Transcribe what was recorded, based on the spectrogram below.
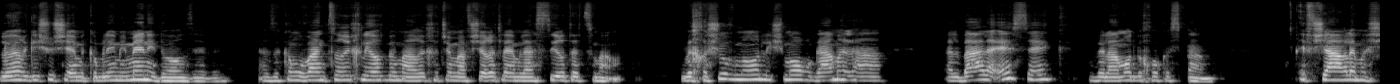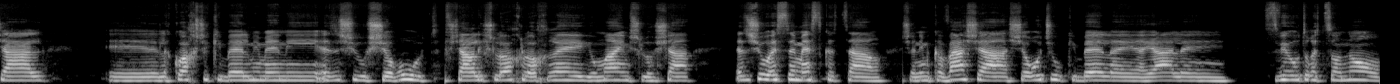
לא ירגישו שהם מקבלים ממני דואר זבל. אז זה כמובן צריך להיות במערכת שמאפשרת להם להסיר את עצמם. וחשוב מאוד לשמור גם על, ה, על בעל העסק ולעמוד בחוק הספאם. אפשר למשל, אה, לקוח שקיבל ממני איזשהו שירות, אפשר לשלוח לו אחרי יומיים שלושה איזשהו אס.אם.אס קצר, שאני מקווה שהשירות שהוא קיבל אה, היה לשביעות רצונו,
